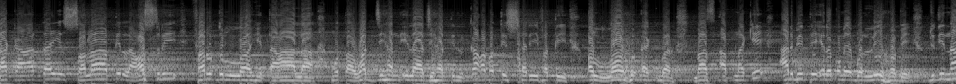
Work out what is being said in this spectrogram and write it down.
রাকাতাই সলাতিল ইলা বাস আপনাকে আরবিতে এরকমই বললেই হবে। যদি না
